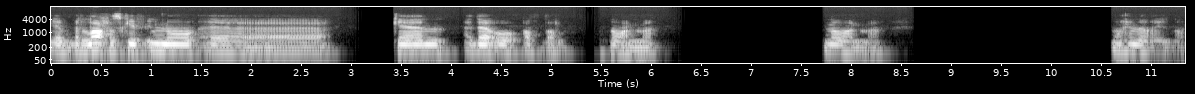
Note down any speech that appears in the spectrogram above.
يعني بنلاحظ كيف إنه آه كان أداؤه أفضل نوعا ما. نوعا ما. وهنا أيضا.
